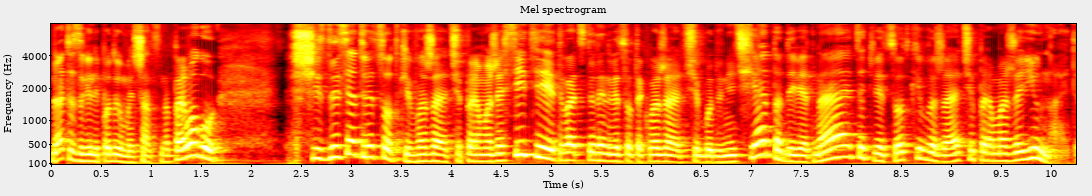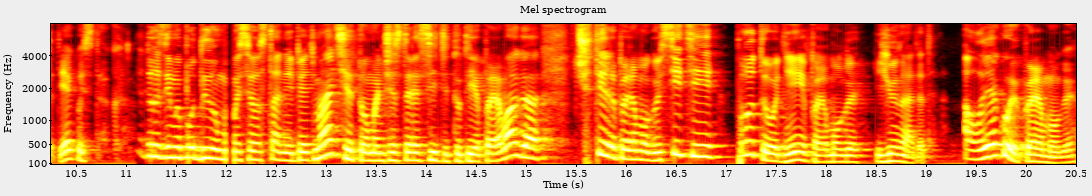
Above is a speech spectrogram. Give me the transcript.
давайте взагалі подивимось шанси на перемогу. 60% вважають, що переможе Сіті, 21% вважають, що буде нічия, та 19% вважають, що переможе Юнайтед. Якось так. Друзі, ми подивимося останні 5 матчів, то у Манчестер Сіті тут є перевага. 4 перемоги Сіті проти однієї перемоги Юнайтед. Але якої перемоги?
